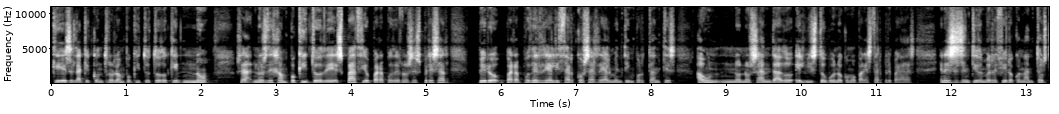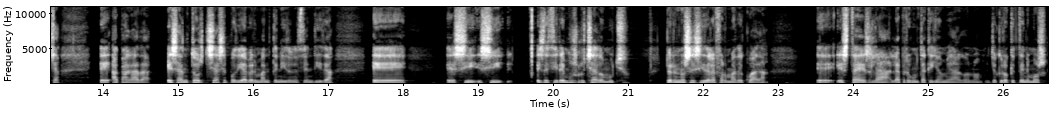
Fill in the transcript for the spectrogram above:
que es la que controla un poquito todo, que no, o sea, nos deja un poquito de espacio para podernos expresar, pero para poder realizar cosas realmente importantes aún no nos han dado el visto bueno como para estar preparadas. En ese sentido me refiero con la antorcha eh, apagada. Esa antorcha se podía haber mantenido encendida eh, eh, sí, sí, es decir, hemos luchado mucho, pero no sé si de la forma adecuada. Esta es la, pregunta que yo me hago. ¿no? Yo creo que tenemos,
